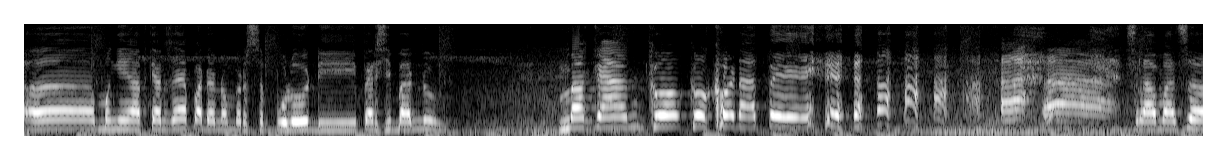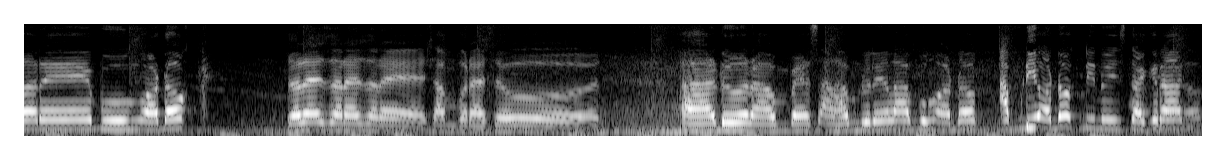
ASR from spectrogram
Uh, mengingatkan saya pada nomor 10 di Persib Bandung. Makan kok kokonate. Selamat sore Bung Odok. Sore sore sore, Sampurasun. Aduh Rampes, alhamdulillah Bung Odok, Abdi Odok di no Instagram.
